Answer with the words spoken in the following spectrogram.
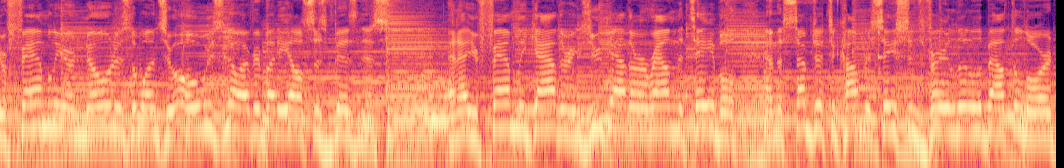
Your family are known as the ones who always know everybody else's business. And at your family gatherings, you gather around the table, and the subject of conversation is very little about the Lord,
